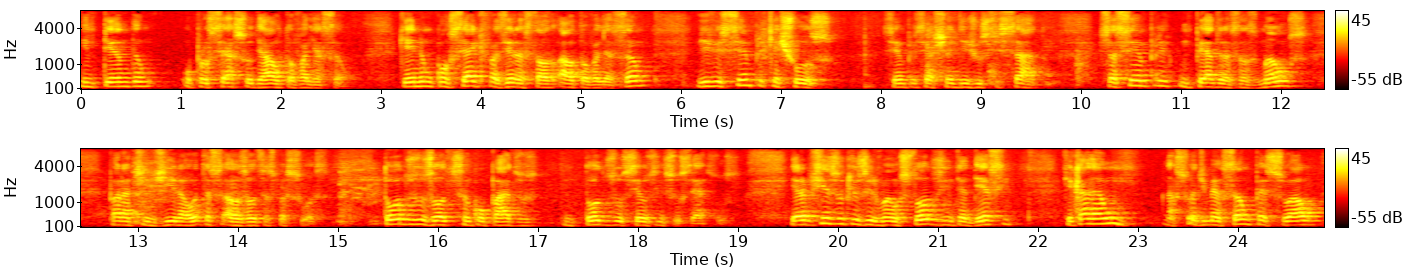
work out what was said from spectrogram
entendam o processo de autoavaliação. Quem não consegue fazer esta autoavaliação vive sempre queixoso, sempre se achando injustiçado, está sempre com pedras nas mãos para atingir a outras, as outras pessoas. Todos os outros são culpados em todos os seus insucessos. E era preciso que os irmãos todos entendessem que cada um, na sua dimensão pessoal,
